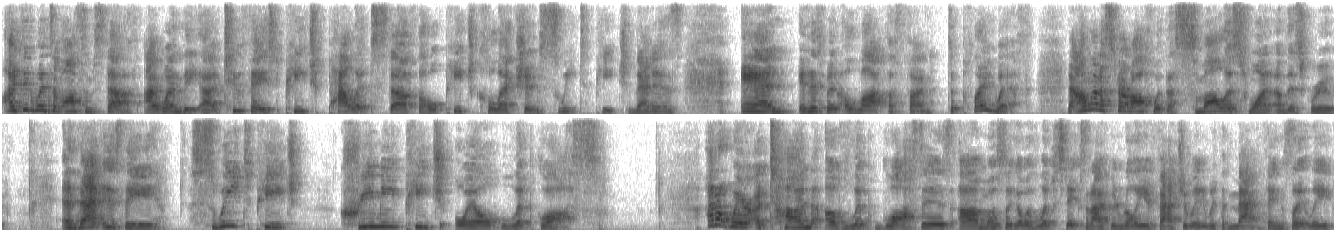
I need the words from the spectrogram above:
I did win some awesome stuff. I won the uh, Too Faced Peach Palette stuff, the whole Peach collection, Sweet Peach, that is. And it has been a lot of fun to play with. Now, I'm going to start off with the smallest one of this group, and that is the Sweet Peach Creamy Peach Oil Lip Gloss. I don't wear a ton of lip glosses, um, mostly go with lipsticks, and I've been really infatuated with the matte things lately.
